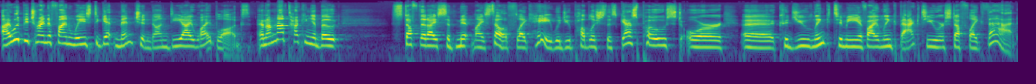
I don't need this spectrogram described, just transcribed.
I would be trying to find ways to get mentioned on DIY blogs. And I'm not talking about stuff that I submit myself, like, hey, would you publish this guest post? Or uh, could you link to me if I link back to you, or stuff like that?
